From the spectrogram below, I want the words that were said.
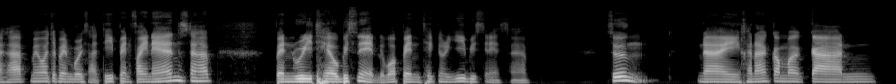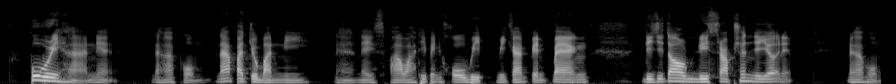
นะครับ ไม่ว่าจะเป็นบริษัทที่เป็น finance นะครับ เป็น retail business หรือว่าเป็นเทคโนโลยี business นะครับ ซึ่งในคณะกรรมการผู้บริหารเนี่ย นะครับผมณปัจจุบันนี้นะในสภาวะที่เป็นโควิด มีการเปลี่ยนแปลงดิจิทัลดิสรัปชันเยอะๆเนี่ยนะครับผม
